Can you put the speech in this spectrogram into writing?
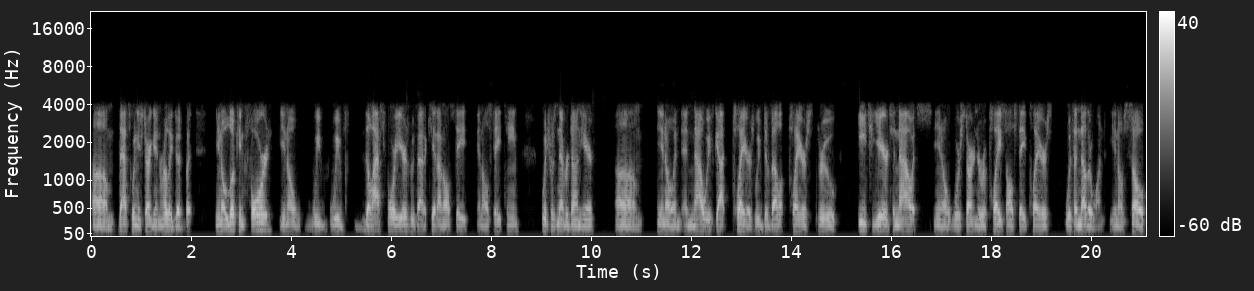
um, that's when you start getting really good. But you know, looking forward, you know, we've we've the last four years we've had a kid on all state an all state team, which was never done here. Um, you know, and and now we've got players. We've developed players through each year to now it's you know we're starting to replace all state players with another one. You know, so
